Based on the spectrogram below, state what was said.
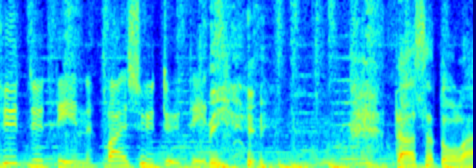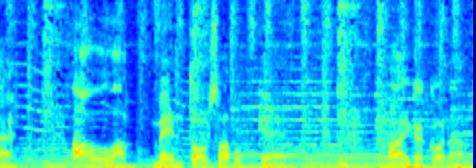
sytytin vai sytytin? Niin. Tässä tulee alla mentolsavukkeen. Aikakoneella.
